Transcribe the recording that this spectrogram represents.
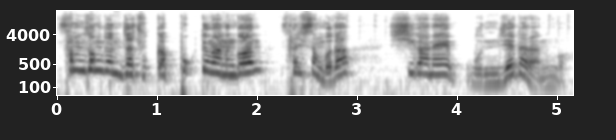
삼성전자 주가 폭등하는 건 사실상 뭐다? 시간의 문제다라는 거.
